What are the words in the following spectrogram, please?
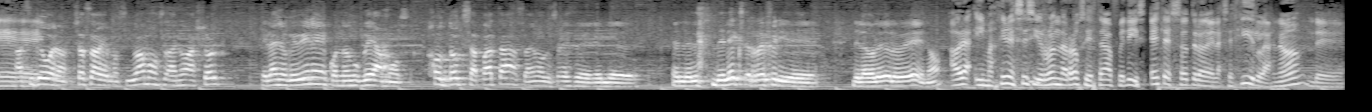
Eh, Así que bueno, ya sabemos, si vamos a Nueva York el año que viene, cuando veamos Hot Dog Zapata, sabemos que es el, el del ex referee de, de la WWE, ¿no? Ahora, imagínese si Ronda Rousey estaba feliz. Este es otro de las esquirlas, ¿no? De...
